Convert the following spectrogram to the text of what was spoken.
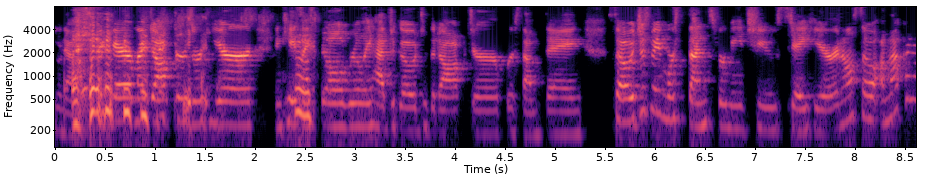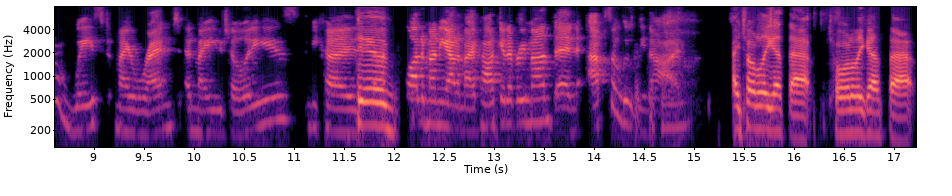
you know, take care. My doctors are here in case I still really had to go to the doctor for something. So it just made more sense for me to stay here. And also, I'm not going to waste my rent and my utilities because Dude, a lot of money out of my pocket every month, and absolutely not. I totally get that. Totally get that.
